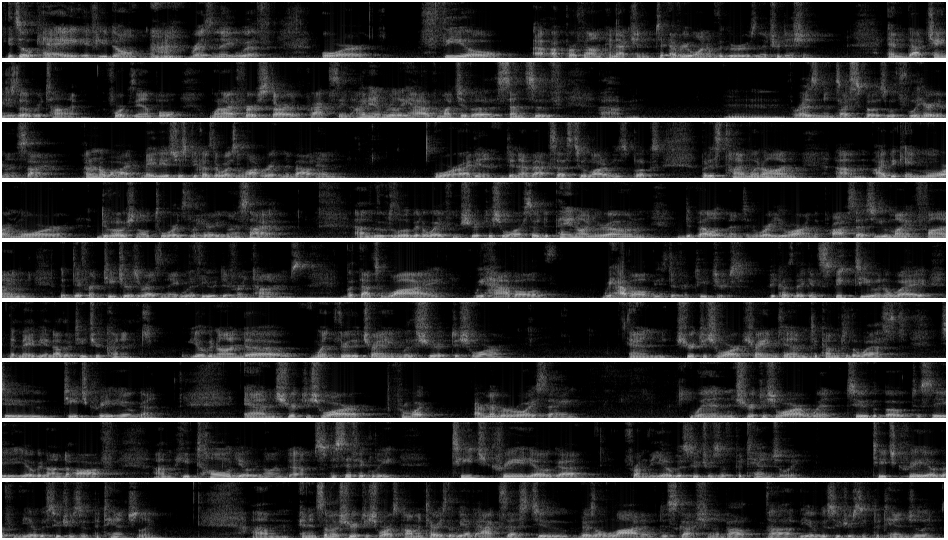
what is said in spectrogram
it's okay if you don't resonate with or feel a, a profound connection to every one of the gurus in the tradition. And that changes over time. For example, when I first started practicing, I didn't really have much of a sense of um, mm, resonance, I suppose, with Lahiri Mahasaya. I don't know why. Maybe it's just because there wasn't a lot written about him, or I didn't didn't have access to a lot of his books. But as time went on, um, I became more and more devotional towards Lahiri Mahasaya uh, moved a little bit away from Sri Yukteswar. So, depending on your own development and where you are in the process, you might find that different teachers resonate with you at different times. But that's why we have all of we have all of these different teachers because they can speak to you in a way that maybe another teacher couldn't. Yogananda went through the training with Sri Yukteswar, and Sri Yukteswar trained him to come to the West to teach Kriya Yoga. And Sri Yukteswar, from what I remember Roy saying, when Sri Yukteswar went to the boat to see Yogananda off, um, he told Yogananda specifically, teach Kriya Yoga from the Yoga Sutras of Patanjali. Teach Kriya Yoga from the Yoga Sutras of Patanjali. Um, and in some of Sri Yukteswar's commentaries that we have access to, there's a lot of discussion about uh, the Yoga Sutras of Patanjali.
